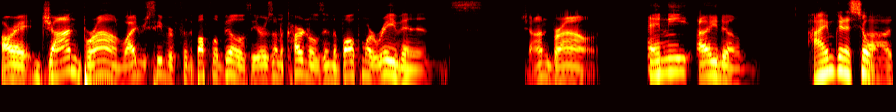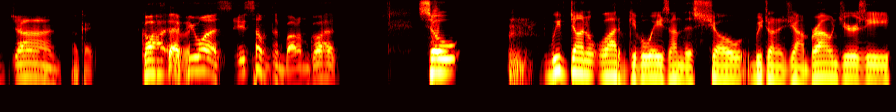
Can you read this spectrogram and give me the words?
All right, John Brown, wide receiver for the Buffalo Bills, the Arizona Cardinals, and the Baltimore Ravens. John Brown. Any item. I'm gonna so uh, John. okay. Go ahead. Seven. If you want to say something about him, go ahead. So we've done a lot of giveaways on this show. We've done a John Brown jersey,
